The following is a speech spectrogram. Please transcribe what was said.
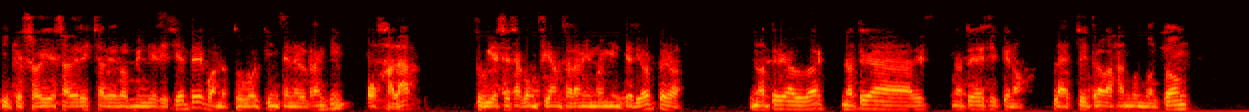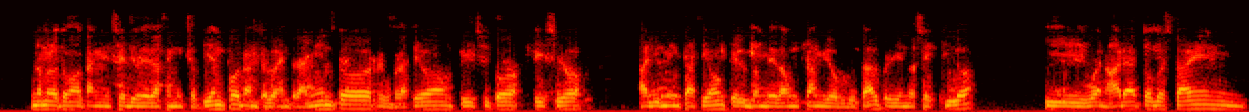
y que soy esa derecha de 2017 cuando estuvo el 15 en el ranking. Ojalá tuviese esa confianza ahora mismo en mi interior, pero no te voy a dudar, no te voy a, no te voy a decir que no. La estoy trabajando un montón. No me lo he tomado tan en serio desde hace mucho tiempo, tanto los entrenamientos, recuperación, físico, fisio, alimentación, que es donde da un cambio brutal, perdiendo 6 kilos. Y bueno, ahora todo está en,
